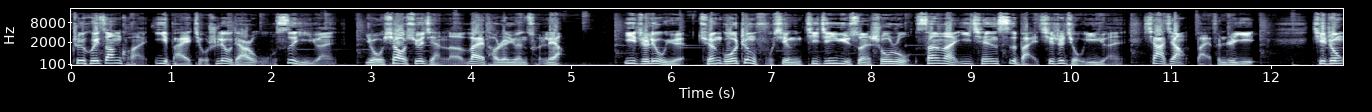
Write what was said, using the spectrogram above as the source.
追回赃款一百九十六点五四亿元，有效削减了外逃人员存量。一至六月，全国政府性基金预算收入三万一千四百七十九亿元，下降百分之一。其中，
